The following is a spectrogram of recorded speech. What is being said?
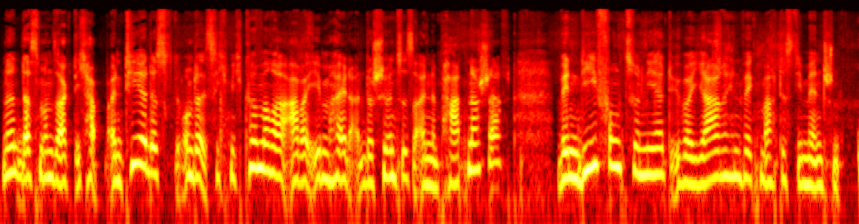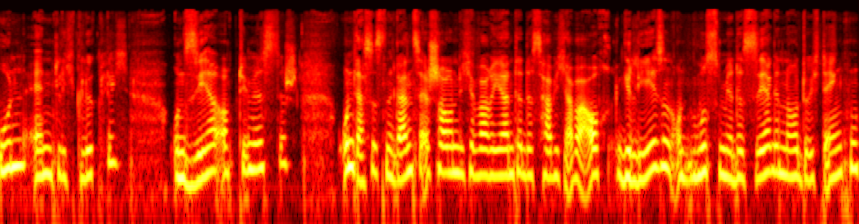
Ne, dass man sagt, ich habe ein Tier, das, um das ich mich kümmere, aber eben halt das Schönste ist eine Partnerschaft. Wenn die funktioniert über Jahre hinweg, macht es die Menschen unendlich glücklich und sehr optimistisch. Und das ist eine ganz erstaunliche Variante, das habe ich aber auch gelesen und muss mir das sehr genau durchdenken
